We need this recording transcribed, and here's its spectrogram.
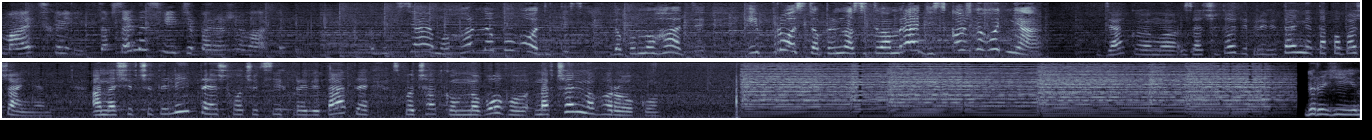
мають схильність за все на світі переживати. Обіцяємо гарно поводитись, допомагати і просто приносити вам радість кожного дня. Дякуємо за чудові привітання та побажання. А наші вчителі теж хочуть всіх привітати з початком нового навчального року. Дорогі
